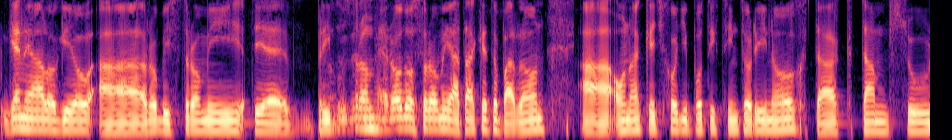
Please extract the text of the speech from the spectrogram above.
Genealógiou a robí stromy, tie hej. rodostromy a takéto, pardon. A ona, keď chodí po tých cintorínoch, tak tam sú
